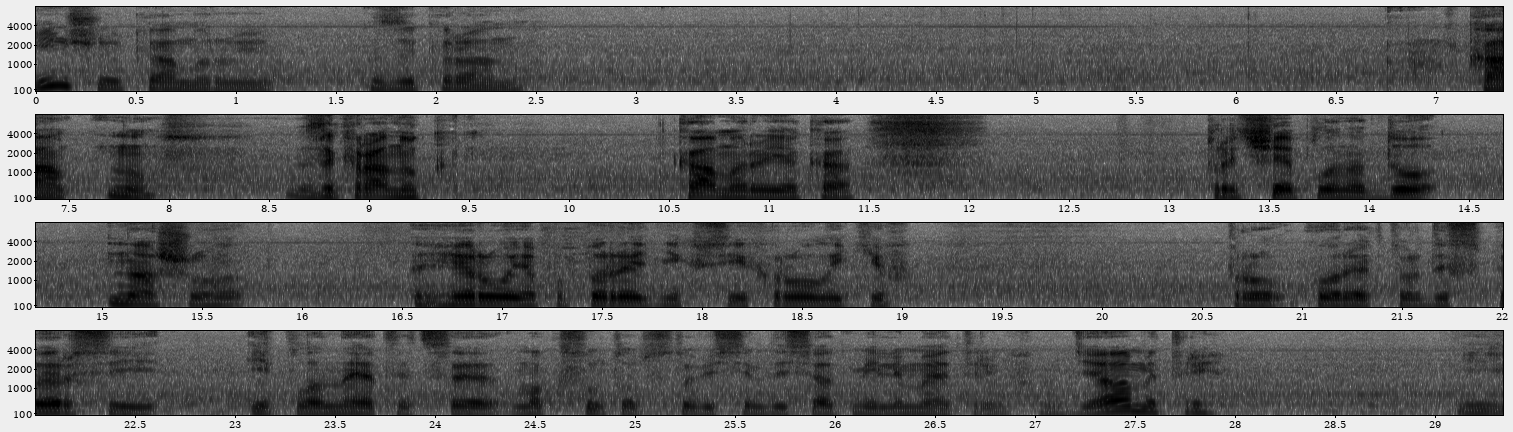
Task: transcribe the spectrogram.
іншою камерою з екрану. Кам... Ну, з екрану камери, яка причеплена до нашого героя попередніх всіх роликів про коректор дисперсії і планети. Це Максутов 180 мм в діаметрі і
